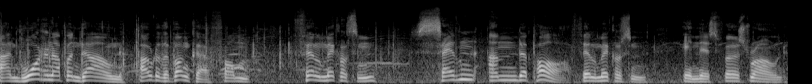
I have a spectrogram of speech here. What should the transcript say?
And what an up and down out of the bunker from Phil Mickelson. Seven under par, Phil Mickelson, in this first round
